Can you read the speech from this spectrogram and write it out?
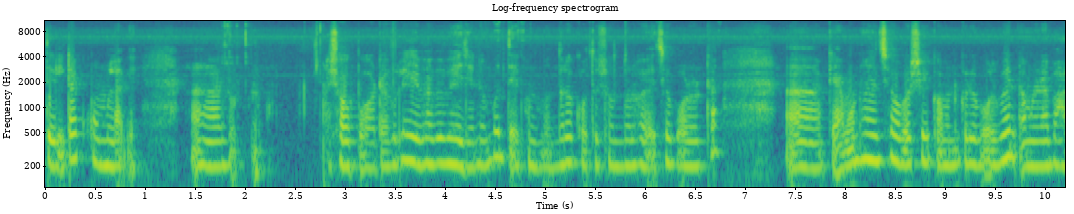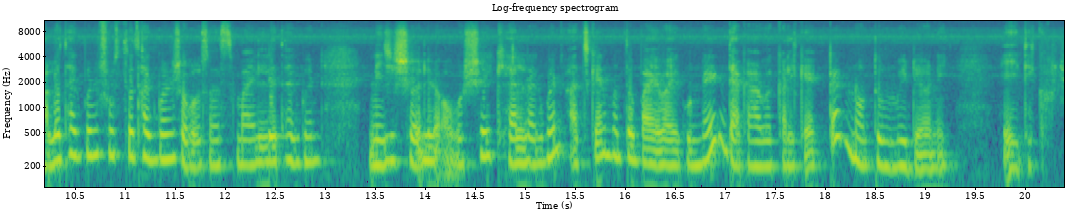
তেলটা কম লাগে। আর সব পরোটাগুলো এভাবে ভেজে নেব। দেখুন বন্ধুরা, কত সুন্দর হয়েছে পরোটা। কেমন হয়েছে অবশ্যই কমেন্ট করে বলবেন। আপনারা ভালো থাকবেন, সুস্থ থাকবেন, সকল সময় স্মাইলে থাকবেন। নিজের শরীরের অবশ্যই খেয়াল রাখবেন। আজকের মতো বাই বাই গুড নাইট দেখা হবে কালকে একটা নতুন ভিডিও নিয়ে। এই দেখুন।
